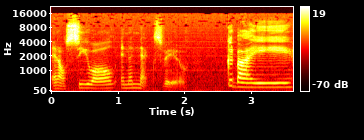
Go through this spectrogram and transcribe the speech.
and I'll see you all in the next video. Goodbye!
